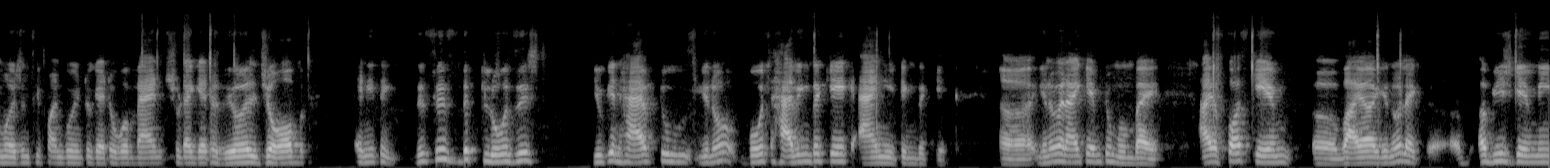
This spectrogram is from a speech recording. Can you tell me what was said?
emergency fund going to get over? Man, should I get a real job? Anything. This is the closest you can have to, you know, both having the cake and eating the cake. Uh, you know, when I came to Mumbai, I of course came uh, via, you know, like uh, Abish gave me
